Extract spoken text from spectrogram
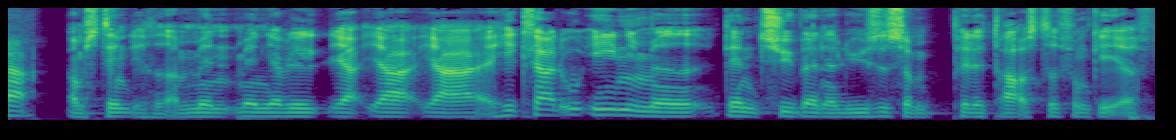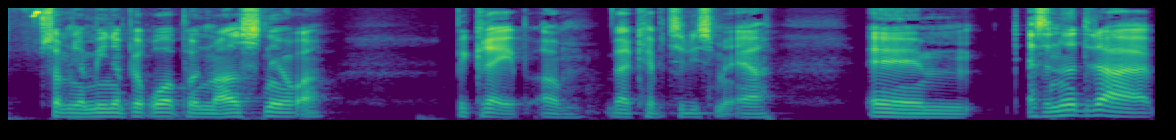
Ja omstændigheder, men, men jeg, vil, jeg, jeg, jeg er helt klart uenig med den type analyse, som Pelle Dragsted fungerer, som jeg mener beror på en meget snæver begreb om, hvad kapitalisme er. Øhm, altså noget af det, der er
